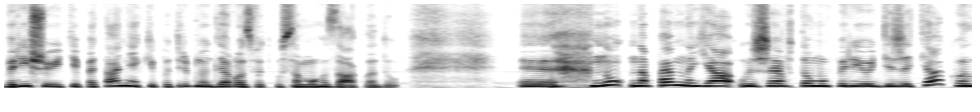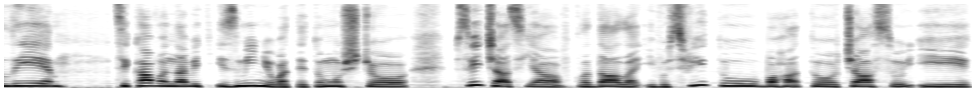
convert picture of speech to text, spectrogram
вирішую ті питання, які потрібно для розвитку самого закладу. Е, ну, напевно, я вже в тому періоді життя, коли цікаво навіть і змінювати, тому що в свій час я вкладала і в освіту багато часу, і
